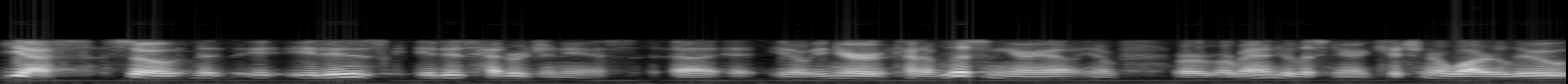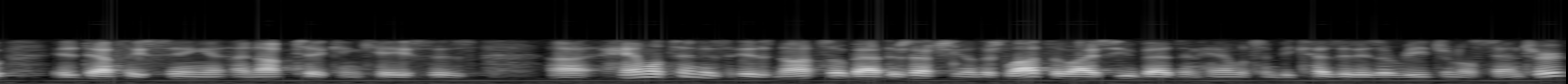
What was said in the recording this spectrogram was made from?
Yes. So it is it is heterogeneous uh, you know, in your kind of listening area, you know, or around your listening area, Kitchener Waterloo is definitely seeing an uptick in cases. Uh, Hamilton is, is not so bad. There's actually, you know, there's lots of ICU beds in Hamilton because it is a regional center,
